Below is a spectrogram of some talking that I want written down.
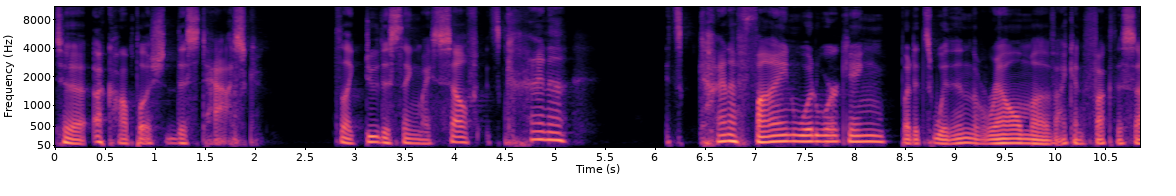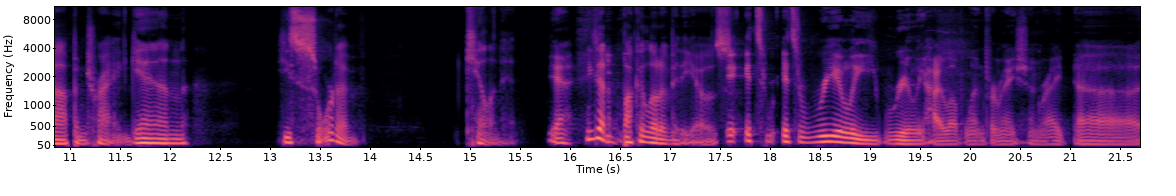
to accomplish this task, to like do this thing myself, it's kind of it's kind of fine woodworking, but it's within the realm of I can fuck this up and try again. He's sort of killing it. Yeah. He's got a bucket load of videos. It, it's it's really really high level information, right? Uh,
